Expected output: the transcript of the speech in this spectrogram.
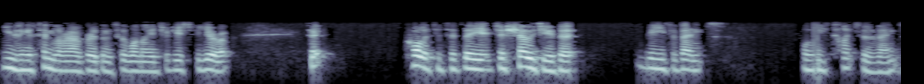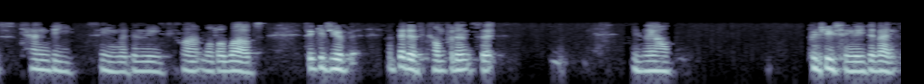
using a similar algorithm to the one I introduced for Europe. So qualitatively, it just shows you that these events or these types of events can be seen within these climate model worlds. It gives you a, a bit of confidence that they are producing these events.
